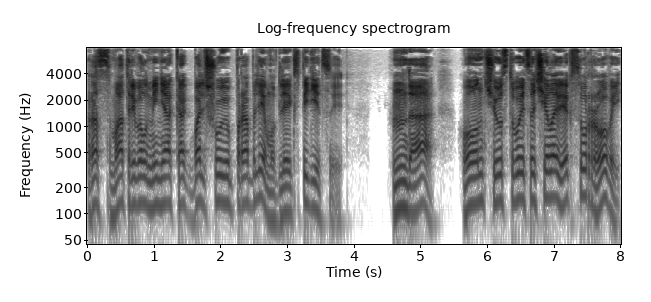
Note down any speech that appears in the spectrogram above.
рассматривал меня как большую проблему для экспедиции». «Да, он чувствуется человек суровый»,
